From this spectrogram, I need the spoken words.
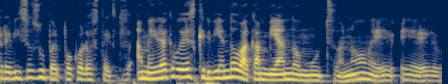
Reviso súper poco los textos. A medida que voy escribiendo va cambiando mucho, ¿no? Eh,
